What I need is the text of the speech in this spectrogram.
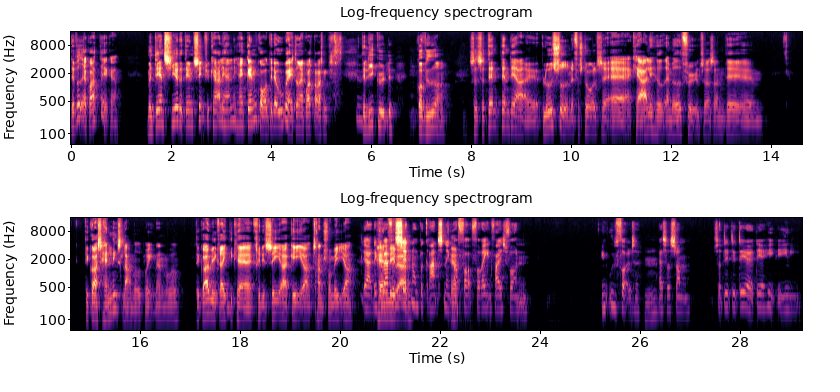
Det ved jeg godt, det ikke er. Men det han siger det, det er en sindssygt kærlig handling. Han gennemgår det der ubehag, så man kan også bare være sådan, pff, Mm. det er ligegyldigt, går videre. Så, så den, den der øh, blodsødende forståelse af kærlighed, af medfølelse og sådan, det, øh, det gør os handlingslammet på en eller anden måde. Det gør, at vi ikke rigtig kan kritisere, agere, transformere. Ja, det kan i hvert handle i fald sætte nogle begrænsninger ja. for, for rent faktisk for en, en udfoldelse. Mm. Altså som, så det, det, det, er, det er jeg helt enig i.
